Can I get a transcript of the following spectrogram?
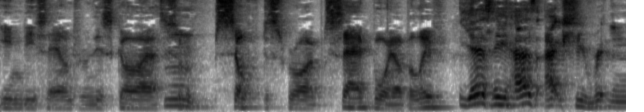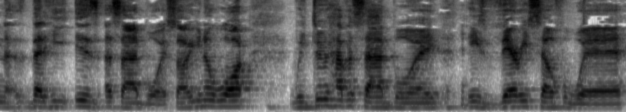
indie sound from this guy, a sort of mm. self-described sad boy, I believe. Yes, he has actually written that he is a sad boy. So you know what? We do have a sad boy. He's very self-aware.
